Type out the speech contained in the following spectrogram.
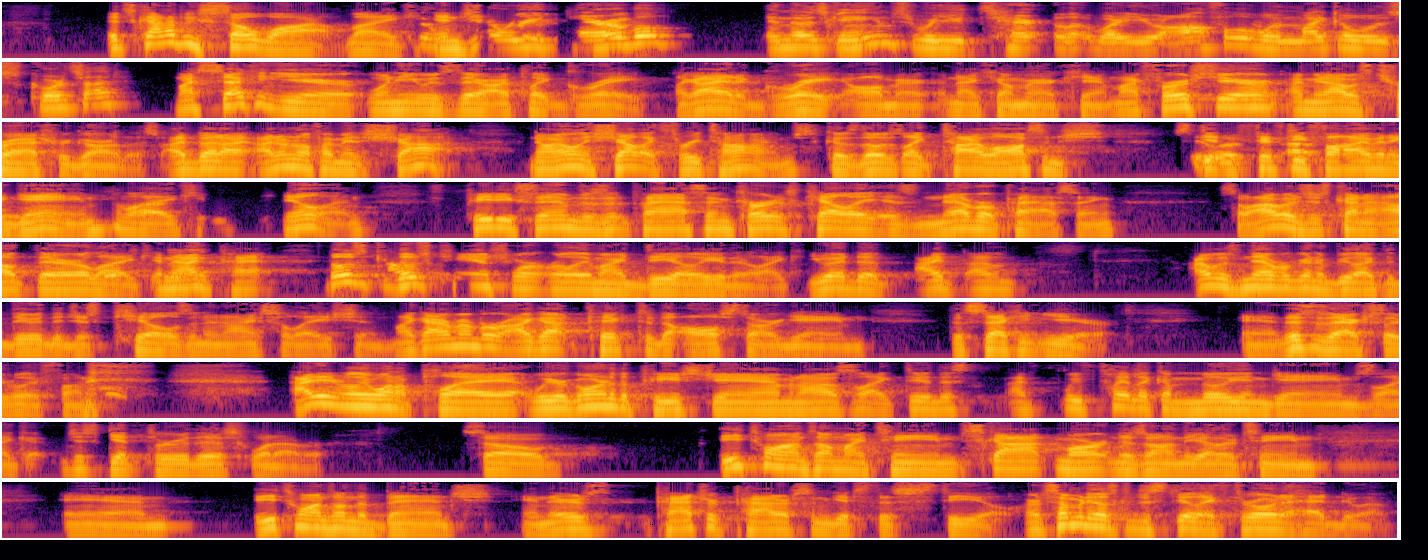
It's got to be so wild. Like, so, and were you terrible in those games? Were you ter- were you awful when Michael was courtside? My second year when he was there, I played great. Like I had a great All American Nike All American camp. My first year, I mean, I was trash regardless. I bet I, I don't know if I made a shot. No, I only shot like three times because those like Ty Lawson sh- getting 55 in a game, like killing. Petey Sims isn't passing. Curtis Kelly is never passing. So I was just kind of out there like, and I'd pat those, oh. those camps weren't really my deal either. Like you had to, I, I I was never going to be like the dude that just kills in an isolation. Like I remember I got picked to the All Star game the second year, and this is actually really funny. I didn't really want to play. We were going to the Peach Jam, and I was like, dude, this I've, we've played like a million games. Like, just get through this, whatever. So, E'Twaun's on my team. Scott Martin is on the other team, and E'Twaun's on the bench. And there's Patrick Patterson gets this steal, or somebody else could just steal. They throw it ahead to him.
